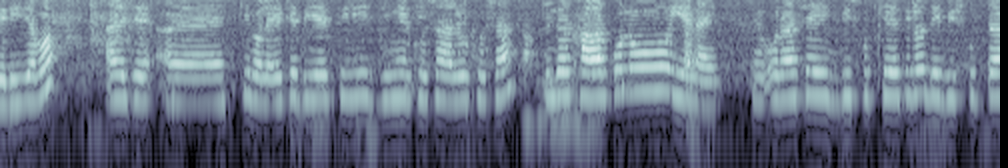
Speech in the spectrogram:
বেরিয়ে যাব। আর যে কি বলে, একে দিয়েছি ঝিঙের খোসা, আলুর খোসা, কিন্তু ওর খাওয়ার কোনো ইয়ে নাই। ওরা সেই বিস্কুট খেয়েছিল, দিয়ে বিস্কুটটা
